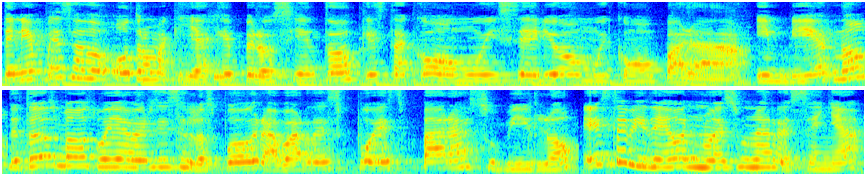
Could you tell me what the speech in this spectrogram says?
Tenía pensado otro maquillaje, pero siento que está como muy serio, muy como para invierno. De todos modos voy a ver si se los puedo grabar después para subirlo. Este video no es una reseña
